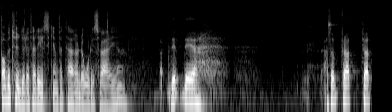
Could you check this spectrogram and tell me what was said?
Vad betyder det för risken för terrordåd i Sverige? Det, det, alltså för, att, för, att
